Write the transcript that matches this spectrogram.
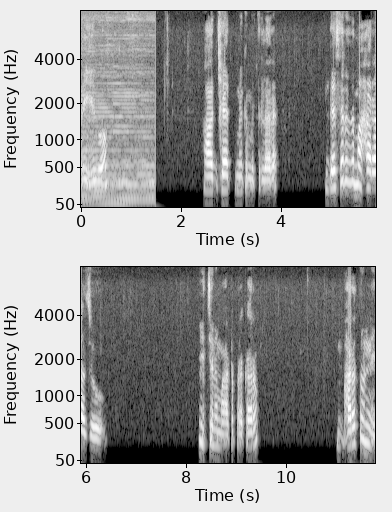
హరి ఓం ఆధ్యాత్మిక మిత్రులారా దశరథ మహారాజు ఇచ్చిన మాట ప్రకారం భరతుణ్ణి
